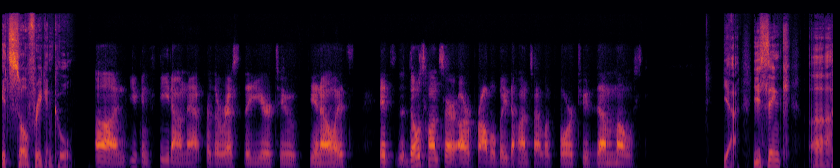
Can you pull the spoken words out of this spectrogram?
it's so freaking cool. Oh, and you can feed on that for the rest of the year too. You know, it's, it's, those hunts are, are probably the hunts I look forward to the most. Yeah. You think, uh,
